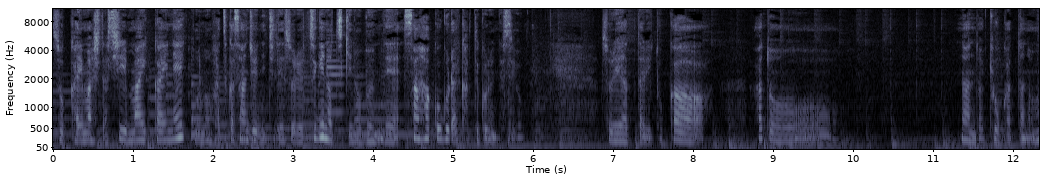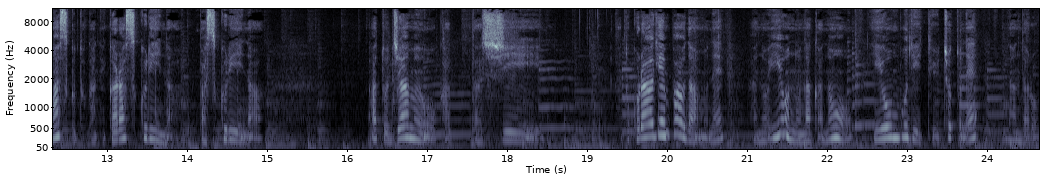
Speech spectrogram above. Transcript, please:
そう買いましたし毎回ねこの20日30日でそれを次の月の分で3箱ぐらい買ってくるんですよ。それやったりとかあとなんだ今日買ったのマスクとかねガラスクリーナーバスクリーナー。あとジャムを買ったしあとコラーゲンパウダーもねあのイオンの中のイオンボディっていうちょっとね何だろう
